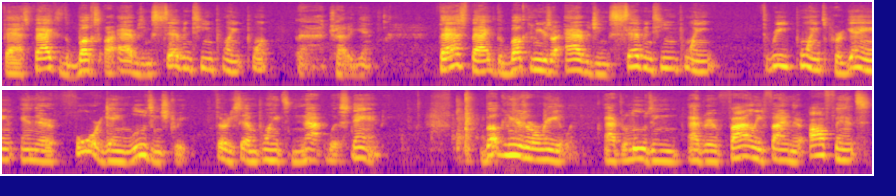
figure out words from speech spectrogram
Fast fact: the Bucks are averaging 17 point point. Ah, try it again. Fast fact: the Buccaneers are averaging 17.3 points per game in their four-game losing streak, 37 points notwithstanding. Buccaneers are reeling after losing, after finally finding their offense,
